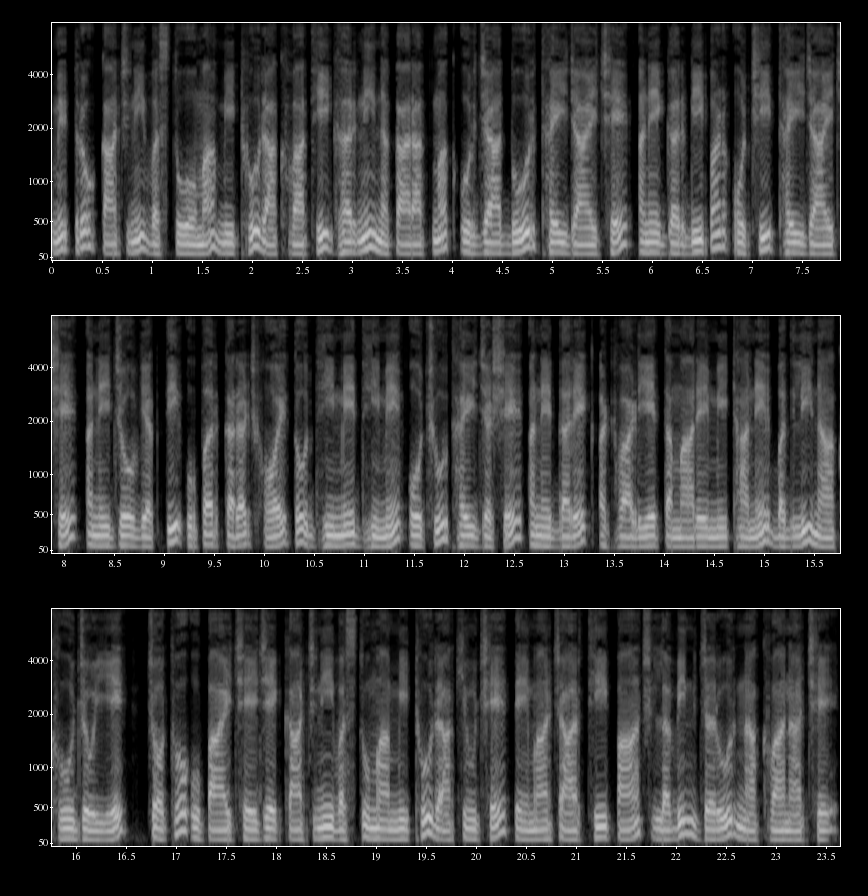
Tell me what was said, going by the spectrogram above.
મિત્રો, કાચની વસ્તુઓમાં મીઠું રાખવાથી ઘરની નકારાત્મક ઊર્જા દૂર થઈ જાય છે અને ગરબી પણ ઓછી થઈ જાય છે અને જો વ્યક્તિ ઉપર કરજ હોય તો ધીમે ધીમે ઓછું થઈ જશે અને દરેક અઠવાડિયે તમારે મીઠાને બદલી નાખવું જોઈએ. ચોથો ઉપાય છે જે કાચની વસ્તુમાં મીઠું રાખ્યું છે તેમાં ચારથી પાંચ લવિંગ જરૂર નાખવાના છે.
